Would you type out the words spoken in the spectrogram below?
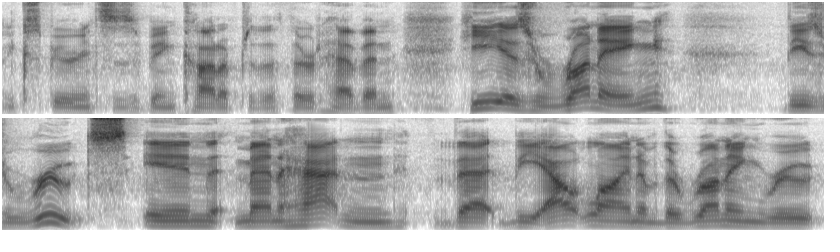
experiences of being caught up to the third heaven, he is running these routes in Manhattan. That the outline of the running route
